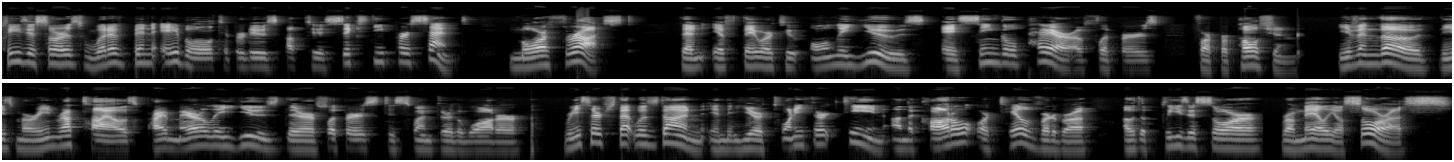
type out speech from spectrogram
plesiosaurs would have been able to produce up to 60% more thrust than if they were to only use a single pair of flippers for propulsion. Even though these marine reptiles primarily used their flippers to swim through the water, research that was done in the year 2013 on the caudal or tail vertebra of the plesiosaur Rhomaleosaurus,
